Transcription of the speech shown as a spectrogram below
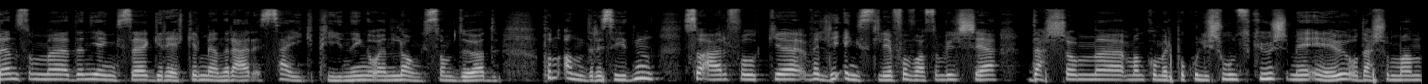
men som eh, den gjengse greker mener er seigpining og en langsom død. På den andre siden så er folk eh, veldig engstelige for hva som vil skje dersom eh, man kommer på kollisjonskurs med EU, og dersom man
